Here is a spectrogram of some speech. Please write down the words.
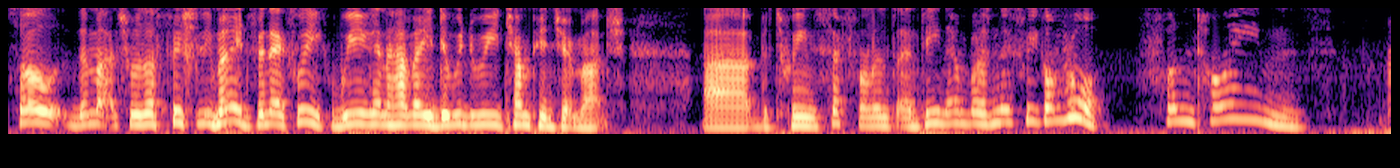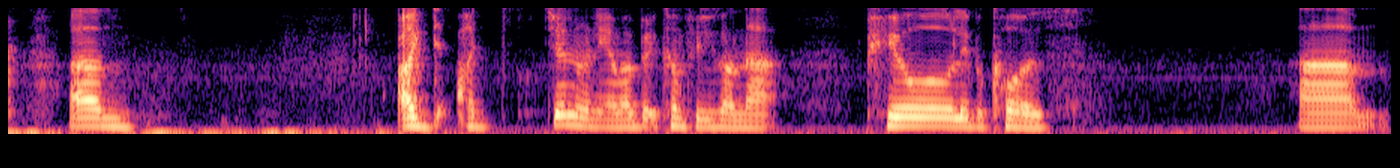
So the match was officially made for next week. We're gonna have a WWE Championship match uh, between Seth Rollins and Dean Ambrose next week on Raw. Fun times. Um, I, I generally am a bit confused on that purely because, um,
